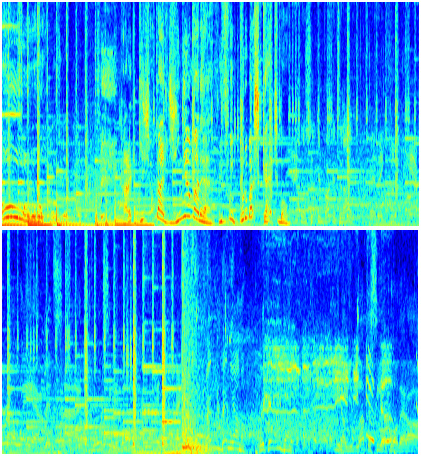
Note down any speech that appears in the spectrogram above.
Uh! Cara, que jogadinha, mané. Isso foi puro basquetebol. You know, you'd love to see him pull that off,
